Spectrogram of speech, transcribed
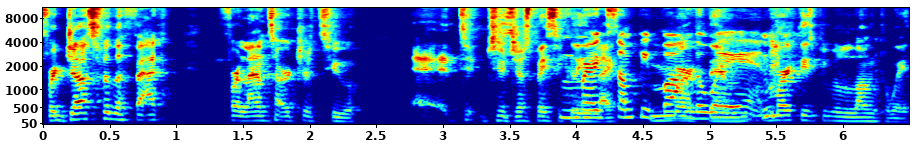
for just for the fact for Lance Archer to uh, to, to just basically Murk like, some people on the way in. murk these people along the way.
